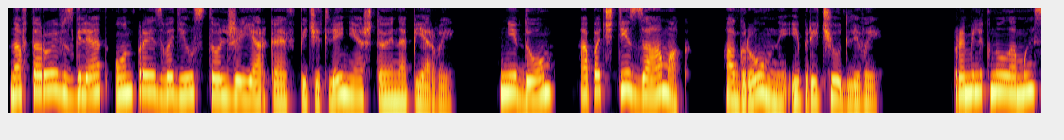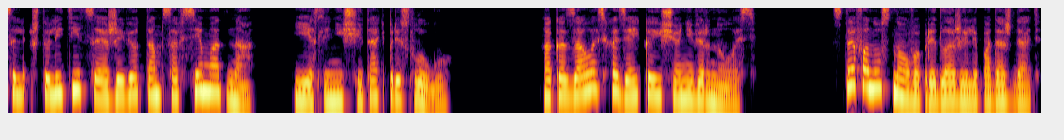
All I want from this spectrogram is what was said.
На второй взгляд он производил столь же яркое впечатление, что и на первый. Не дом, а почти замок, огромный и причудливый. Промелькнула мысль, что Летиция живет там совсем одна, если не считать прислугу. Оказалось, хозяйка еще не вернулась. Стефану снова предложили подождать,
